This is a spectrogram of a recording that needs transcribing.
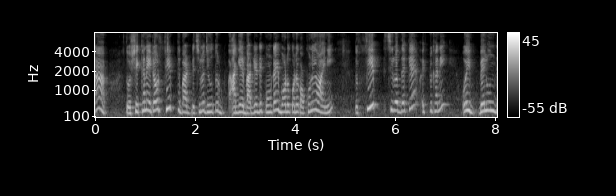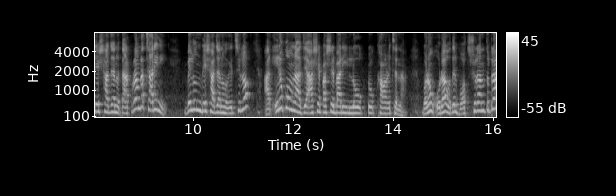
হ্যাঁ? তো সেখানে এটা ওর ফিফথ বার্থডে ছিল, যেহেতু আগের বার্থডে কোনোটাই বড় করে কখনোই হয়নি। তো ফিফথ ছিল দেখে একটুখানি ওই বেলুন দিয়ে সাজানো, তারপরে আমরা ছাড়িনি। বেলুন দিয়ে সাজানো হয়েছিল। আর এরকম না যে আশেপাশের বাড়ির লোক টোক খাওয়ানো হচ্ছে না। বরং ওরা ওদের বৎসরান্তটা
